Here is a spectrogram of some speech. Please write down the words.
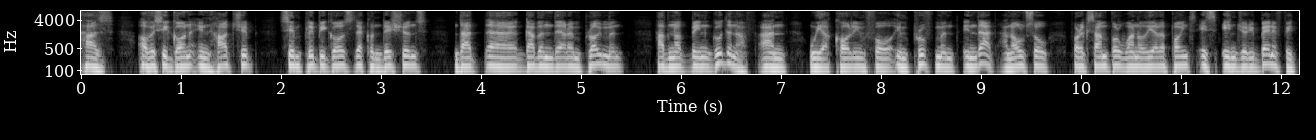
has obviously gone in hardship simply because the conditions that uh, govern their employment have not been good enough. And we are calling for improvement in that. And also, for example, one of the other points is injury benefit.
